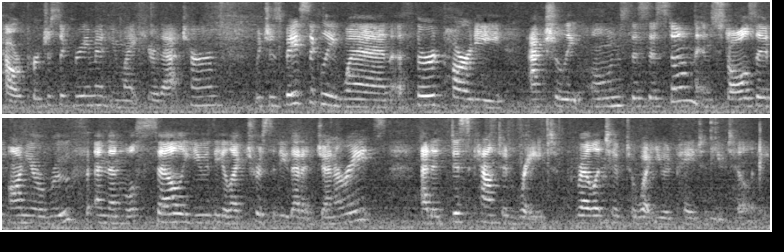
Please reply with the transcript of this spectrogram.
power purchase agreement. You might hear that term, which is basically when a third party actually owns the system, installs it on your roof, and then will sell you the electricity that it generates at a discounted rate relative to what you would pay to the utility.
